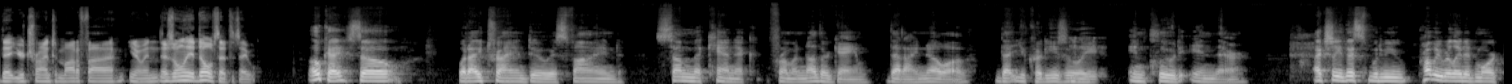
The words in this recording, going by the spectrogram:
that you're trying to modify, you know, and there's only adults at the table. Okay, so what I try and do is find some mechanic from another game that I know of that you could easily include in there. Actually, this would be probably related more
